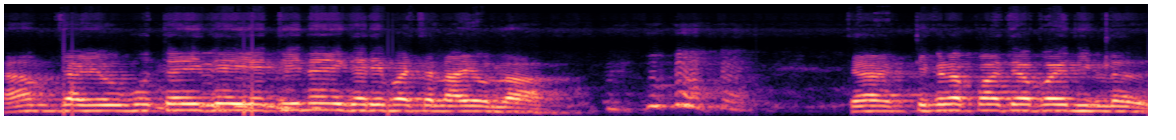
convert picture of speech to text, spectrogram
आमच्या येऊगू काही येते नाही गरीबाच्या लायोला त्या तिकडं पात्या पाय निघलं.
